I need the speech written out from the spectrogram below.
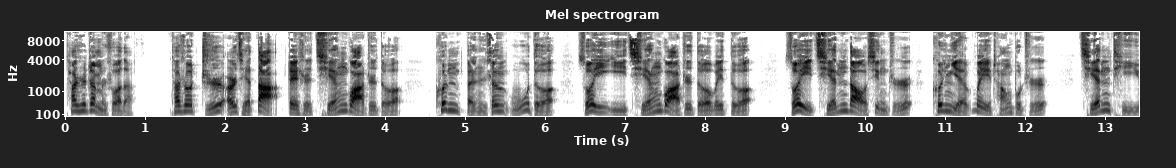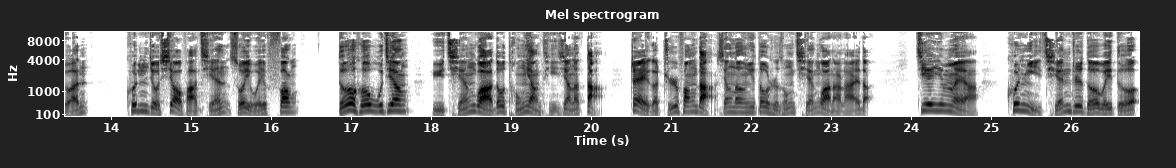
他是这么说的：他说直而且大，这是乾卦之德。坤本身无德，所以以乾卦之德为德，所以乾道性直，坤也未尝不直。乾体圆。坤就效法乾，所以为方。德和无疆与乾卦都同样体现了大。这个直方大，相当于都是从乾卦那来的。皆因为啊，坤以乾之德为德，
